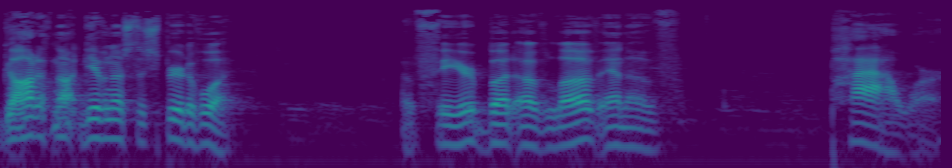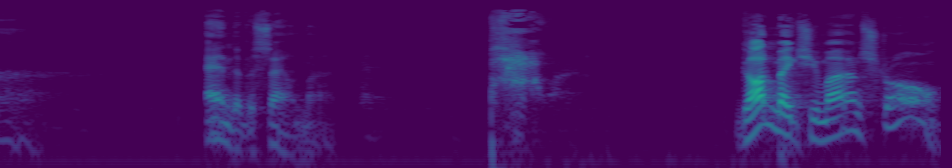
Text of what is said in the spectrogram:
God hath not given us the spirit of what? Of fear, but of love and of power and of a sound mind. Power. God makes you mind strong.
